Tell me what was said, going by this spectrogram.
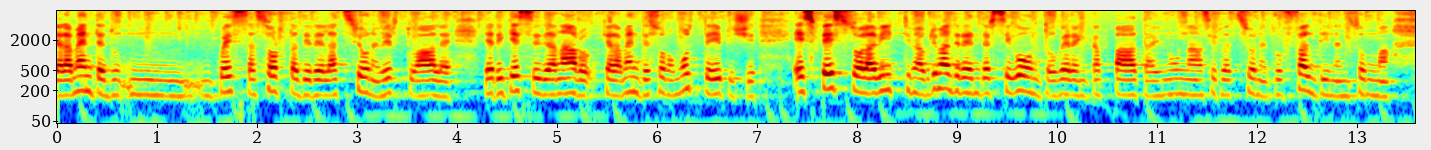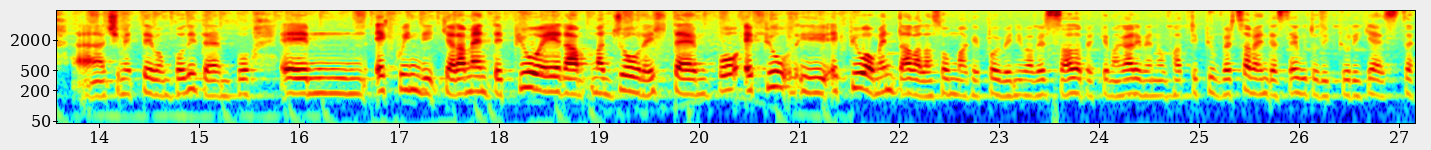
Chiaramente in questa sorta di relazione virtuale le richieste di denaro chiaramente sono molteplici e spesso la vittima prima di rendersi conto che era incappata in una situazione truffaldina insomma eh, ci metteva un po' di tempo e, e, quindi chiaramente più era maggiore il tempo e più, e più aumentava la somma che poi veniva versata perché magari venivano fatti più versamenti a seguito di più richieste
